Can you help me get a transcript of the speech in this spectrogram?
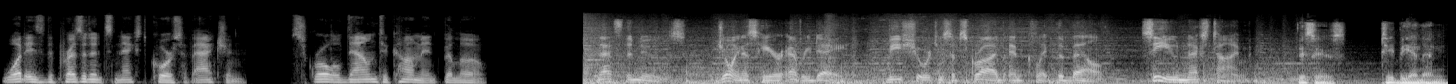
What is the president's next course of action? Scroll down to comment below. That's the news. Join us here every day. Be sure to subscribe and click the bell. See you next time. This is TBNN.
